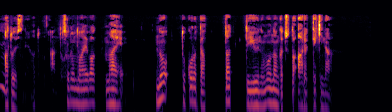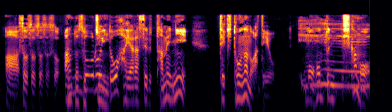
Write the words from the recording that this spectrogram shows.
うんあとですね、あと、安藤。その前は、前のところだったっていうのもなんかちょっとある的な。ああ、そうそうそうそうそう。アンドっちにロイドを流行らせるために、適当なの当てよう。もう本当にしかも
